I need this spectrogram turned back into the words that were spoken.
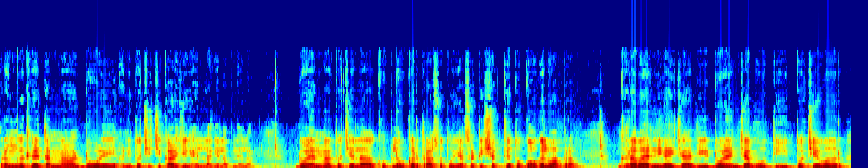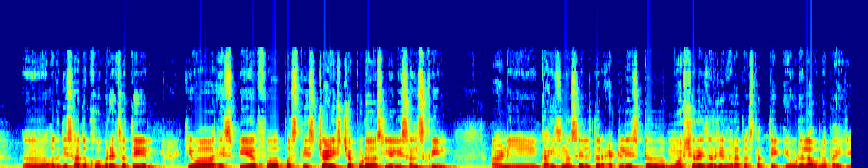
रंग खेळताना डोळे आणि त्वचेची काळजी घ्यायला लागेल आपल्याला. डोळ्यांना त्वचेला खूप लवकर त्रास होतो यासाठी शक्यतो गॉगल वापरा. घराबाहेर निघायच्या आधी डोळ्यांच्या भोवती त्वचेवर अगदी साधं खोबऱ्याचं तेल किंवा एस पी एफ पस्तीस चाळीसच्या पुढं असलेली सनस्क्रीन आणि काहीच नसेल तर ॲटलिस्ट मॉइश्चरायझर जे घरात असतात ते एवढं लावलं पाहिजे.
